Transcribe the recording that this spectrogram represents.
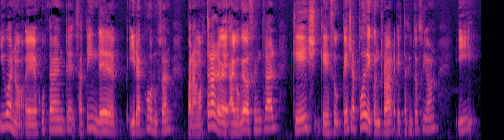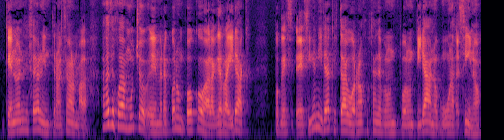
Y bueno, eh, justamente Satine debe ir a Coruscant para mostrar al gobierno central que ella, que, su, que ella puede controlar esta situación y que no es necesaria la intervención armada. Acá se juega mucho, eh, me recuerda un poco a la guerra de Irak, porque eh, si bien Irak estaba gobernado justamente por un, por un tirano, por un asesino,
